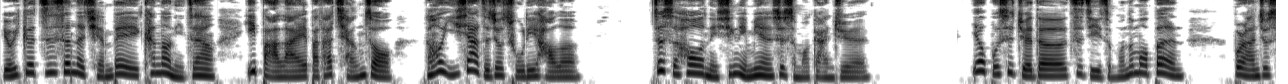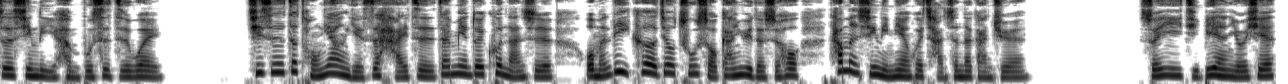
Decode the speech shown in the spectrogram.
有一个资深的前辈看到你这样一把来把它抢走，然后一下子就处理好了，这时候你心里面是什么感觉？要不是觉得自己怎么那么笨，不然就是心里很不是滋味。其实这同样也是孩子在面对困难时，我们立刻就出手干预的时候，他们心里面会产生的感觉。所以，即便有一些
